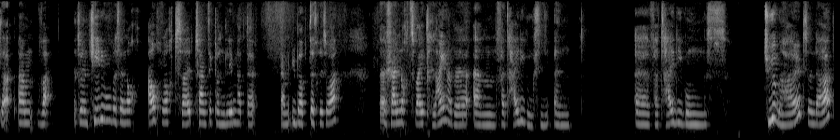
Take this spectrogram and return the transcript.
da ähm, war also Entschädigung, dass er noch auch noch 20.000 Leben hat, da ähm, überhaupt der Tresor erscheinen noch zwei kleinere ähm, Verteidigungs ähm, äh, Verteidigungstürme halt, so in der Art.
